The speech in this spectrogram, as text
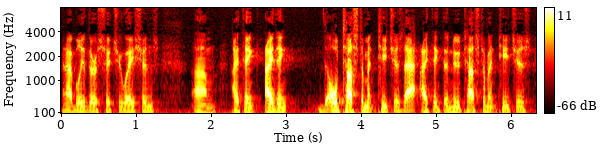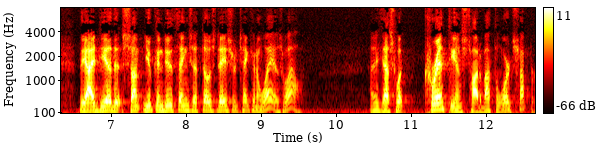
And I believe there are situations. Um, I think I think the Old Testament teaches that. I think the New Testament teaches the idea that some you can do things that those days are taken away as well. I think that's what Corinthians taught about the Lord's Supper.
